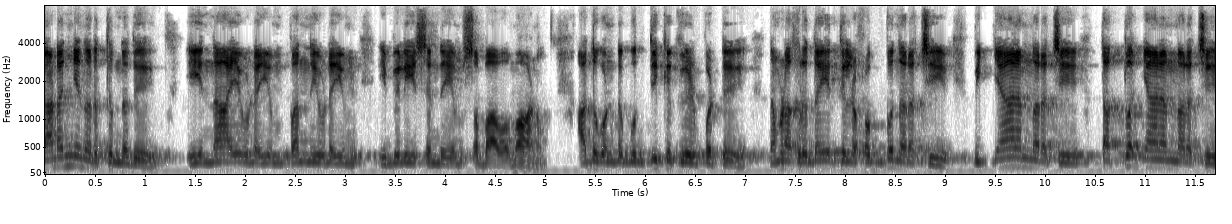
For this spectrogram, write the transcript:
തടഞ്ഞു നിർത്തുന്നത് ഈ നായയുടെയും പന്നിയുടെയും ഇബിലീസിന്റെയും സ്വഭാവമാണ്. അതുകൊണ്ട് ബുദ്ധിക്ക് കീഴ്പ്പെട്ട് നമ്മുടെ ഹൃദയത്തിൽ ഹൊബ് നിറച്ച് വിജ്ഞാനം നിറച്ച് തത്വജ്ഞാനം നിറച്ച്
